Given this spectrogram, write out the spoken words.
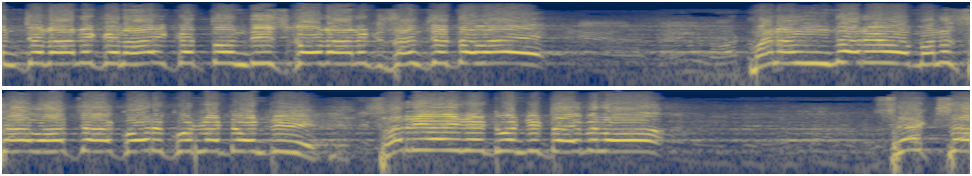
ఉంచడానికి నాయకత్వం తీసుకోవడానికి సంసిద్ధమై మనందరూ మనసా వాచ కోరుకున్నటువంటి సరి అయినటువంటి టైంలో శిక్షా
